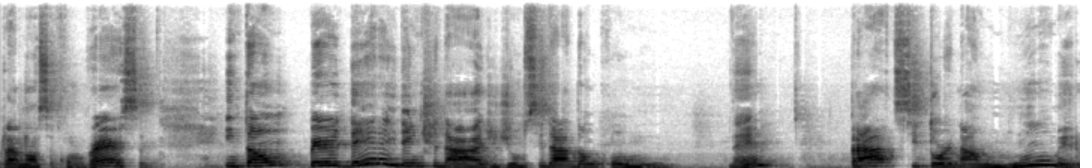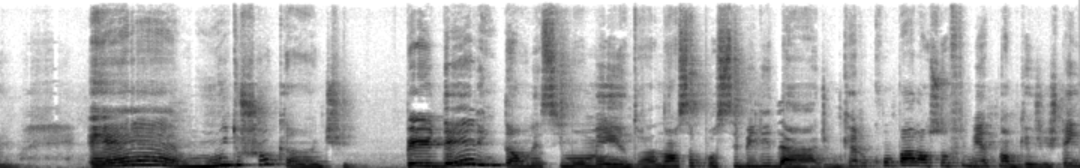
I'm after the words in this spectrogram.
para nossa conversa, então perder a identidade de um cidadão comum, né, para se tornar um número é muito chocante, Perder, então, nesse momento, a nossa possibilidade. Não quero comparar o sofrimento, não, porque a gente tem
